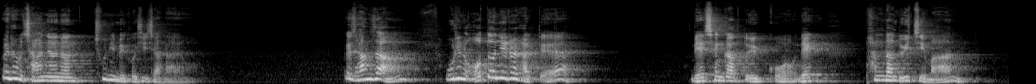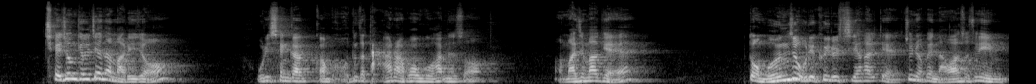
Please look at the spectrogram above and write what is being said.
왜냐하면 자녀는 주님의 것이잖아요. 그래서 항상 우리는 어떤 일을 할 때 내 생각도 있고 내 판단도 있지만 최종 결제는 말이죠. 우리 생각과 모든 거 다 알아보고 하면서 마지막에 또 먼저 우리 그 일을 시작할 때 주님 앞에 나와서 주님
